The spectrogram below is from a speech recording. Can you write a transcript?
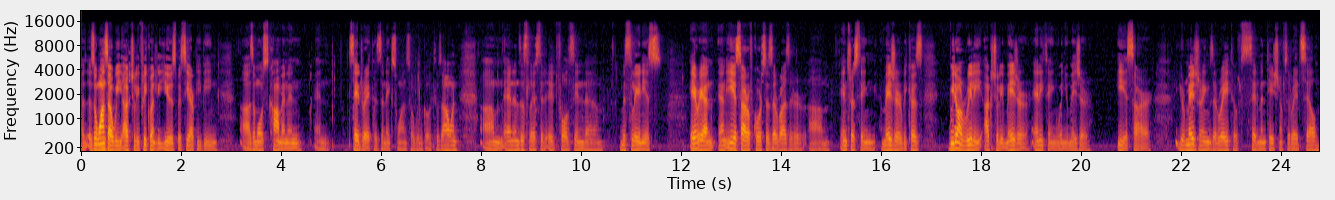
uh, the ones that we actually frequently use, but CRP being uh, the most common, and, and SED rate is the next one, so we'll go to that one. Um, and in this list, it, it falls in the miscellaneous area, and, and, ESR, of course, is a rather um, interesting measure because we don't really actually measure anything when you measure ESR. You're measuring the rate of sedimentation of the red cell.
